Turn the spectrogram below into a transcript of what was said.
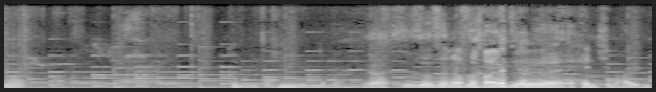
Ja. Könnten uns auch hinlegen dabei. Ja, so, so sind wir auch dabei, unsere Händchen halten.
